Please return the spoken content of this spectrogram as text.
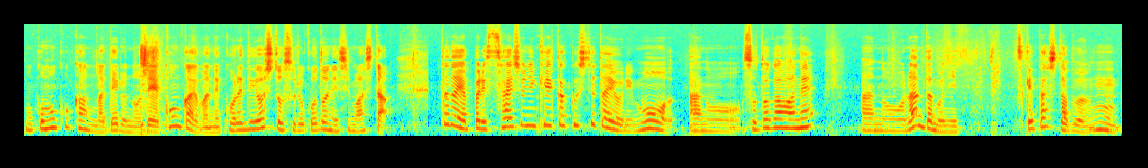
うモコモコ感が出るので今回はねこれでよしとすることにしました。ただやっぱり最初に計画してたよりもあの外側ねあのランダムに付け足した分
